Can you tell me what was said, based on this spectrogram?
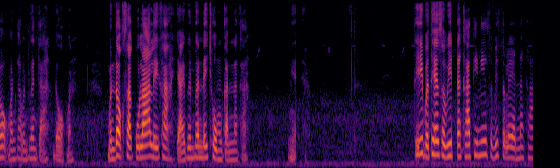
ดอกมันค่ะเพื่อนๆจ๋าดอกมัน เหมือนดอกซากุระเลยค่ะอยากให้เพื่อนๆได้ชมกันนะคะเนี่ยที่ประเทศสวิตนะคะ ที่นี่สวิตเซอร์แลนด์นะคะ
